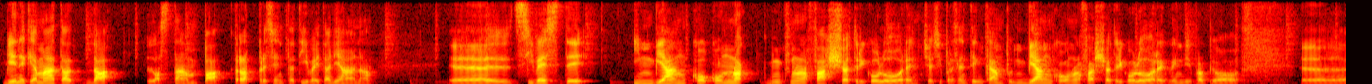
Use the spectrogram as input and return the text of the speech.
viene chiamata dalla stampa rappresentativa italiana, eh, si veste in bianco con una, con una fascia tricolore, cioè si presenta in campo in bianco con una fascia tricolore, quindi proprio eh,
